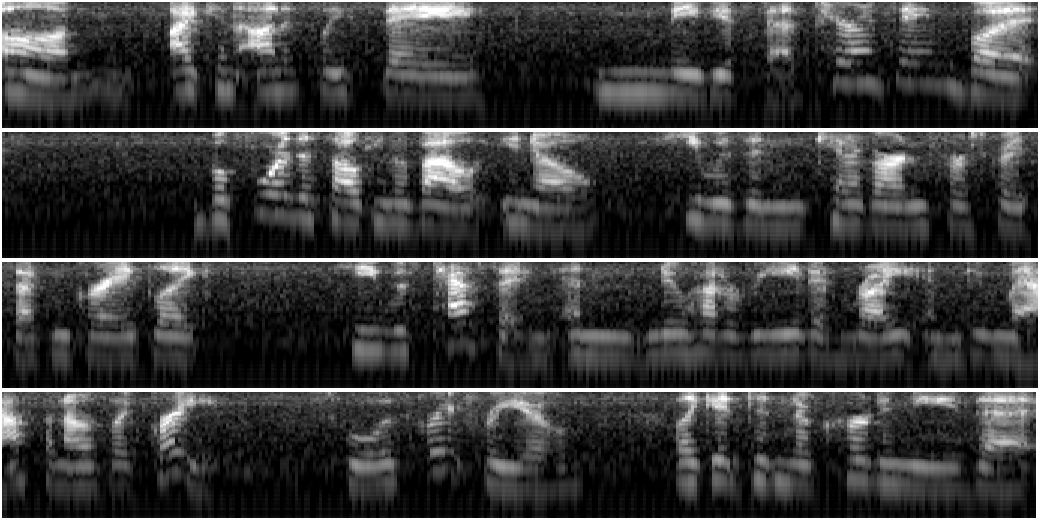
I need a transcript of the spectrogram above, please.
um, I can honestly say maybe it's bad parenting, but before this all came about, you know, he was in kindergarten, first grade, second grade, like he was passing and knew how to read and write and do math, and I was like, great, school is great for you. Like it didn't occur to me that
